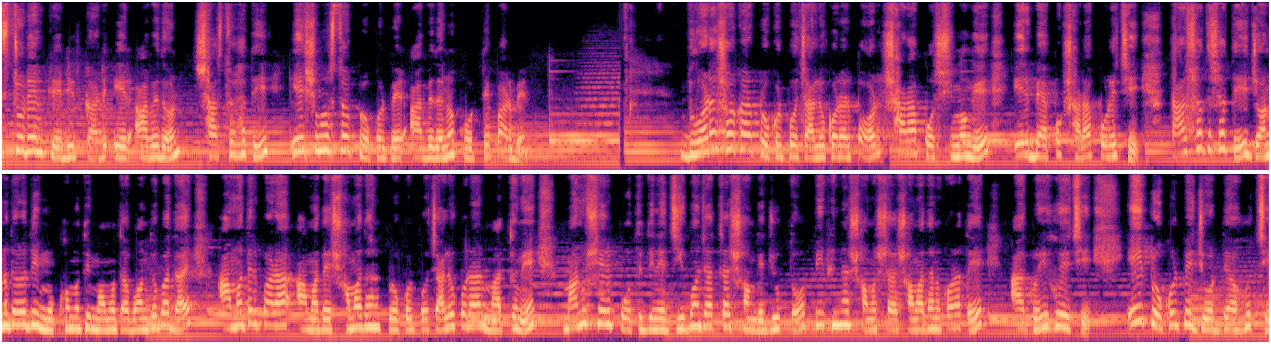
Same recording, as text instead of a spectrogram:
স্টুডেন্ট ক্রেডিট কার্ড এর আবেদন স্বাস্থ্যসাথী এই সমস্ত প্রকল্পের আবেদনও করতে পারবেন। দুয়ারে সরকার প্রকল্প চালু করার পর সারা পশ্চিমবঙ্গে এর ব্যাপক সাড়া পড়েছে। তার সাথে সাথে জনদরদী মুখ্যমন্ত্রী মমতা বন্দ্যোপাধ্যায় আমাদের পাড়া, আমাদের সমাধান প্রকল্প চালু করার মাধ্যমে মানুষের প্রতিদিনের জীবনযাত্রার সঙ্গে যুক্ত বিভিন্ন সমস্যার সমাধান করাতে আগ্রহী হয়েছে। এই প্রকল্পে জোর দেওয়া হচ্ছে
